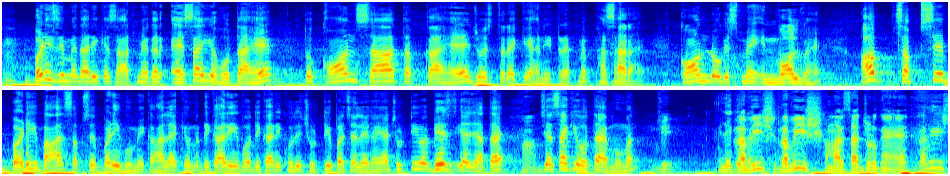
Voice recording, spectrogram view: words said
हम्म। बड़ी ज़िम्मेदारी के साथ में अगर ऐसा ये होता है तो कौन सा तबका है जो इस तरह के हनी ट्रैप में फंसा रहा है? कौन लोग इसमें इन्वॉल्व हैं? अब सबसे बड़ी बात सबसे बड़ी भूमिका हालाँकि उन अधिकारी वो अधिकारी खुद ही छुट्टी पर चले गए या छुट्टी पर भेज दिया जाता है। हाँ। जैसा कि होता है अमूमन। जी। लेकिन रवीश रवीश हमारे साथ जुड़ गए हैं। रवीश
